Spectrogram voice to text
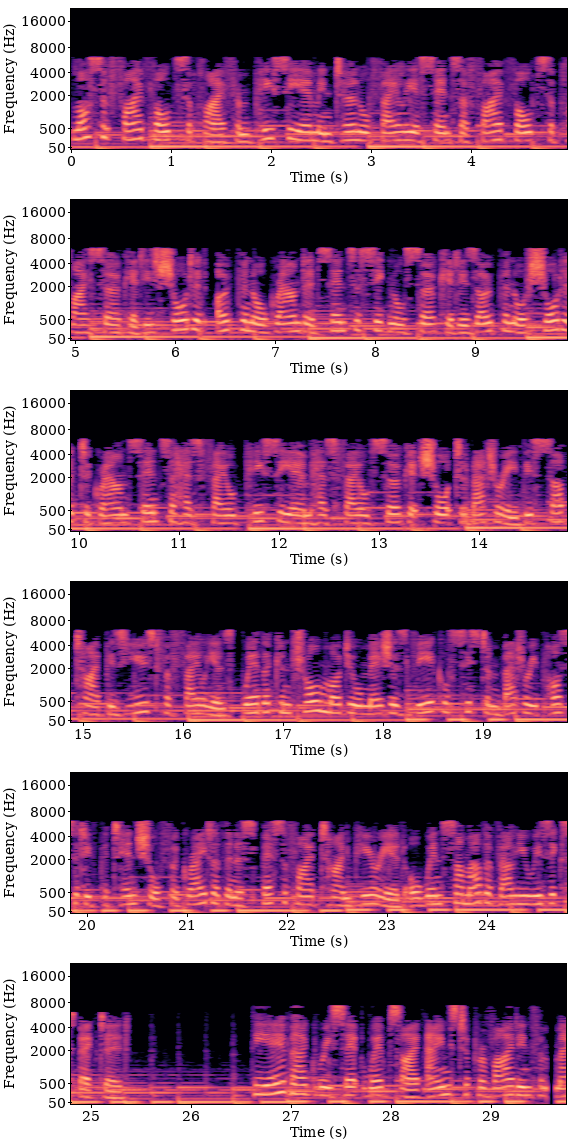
Loss of 5V supply from PCM internal failure sensor 5V supply circuit is shorted, open or grounded sensor signal circuit is open or shorted to ground sensor has failed PCM has failed circuit short to battery This subtype is used for failures, where the control module measures vehicle system battery positive potential for greater than a specified time period or when some other value is expected. The Airbag Reset website aims to provide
